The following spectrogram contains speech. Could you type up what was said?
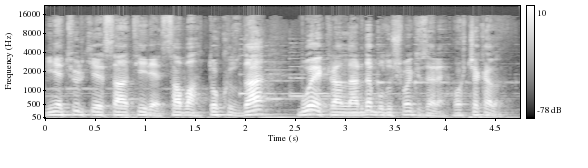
yine Türkiye saatiyle sabah 9'da bu ekranlarda buluşmak üzere. Hoşçakalın.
